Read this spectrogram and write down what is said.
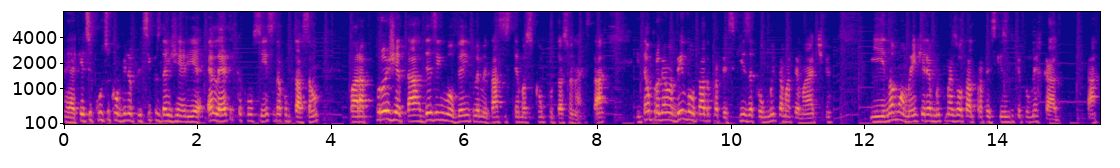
É que esse curso combina princípios da engenharia elétrica com ciência da computação para projetar, desenvolver e implementar sistemas computacionais, tá? Então, é um programa bem voltado para pesquisa, com muita matemática, e normalmente ele é muito mais voltado para pesquisa do que para o mercado, tá?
